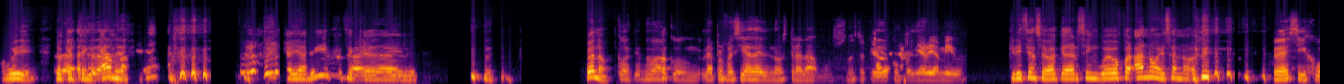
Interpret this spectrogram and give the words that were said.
Uy, lo que te encama, ¿eh? Calladito se Dale, queda ahí. dale. Bueno, Continúa con la profecía del Nostradamus, nuestro querido compañero y amigo. Cristian se va a quedar sin huevos para... Ah, no, esa no. Es hijo.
